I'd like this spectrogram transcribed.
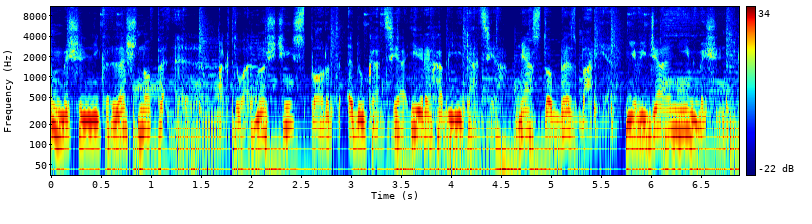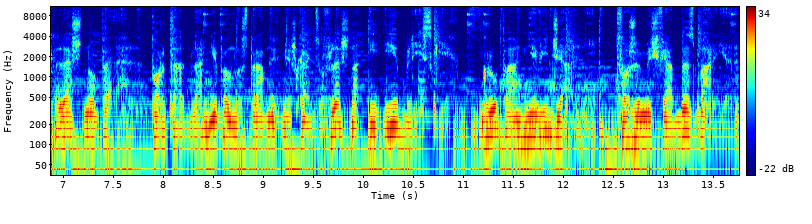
myślnik leszno.pl. Aktualności, sport, edukacja i rehabilitacja. Miasto bez barier. Niewidzialni myślnik leszno.pl. Portal dla niepełnosprawnych mieszkańców Leszna i ich bliskich. Grupa Niewidzialni. Tworzymy świat bez barier.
